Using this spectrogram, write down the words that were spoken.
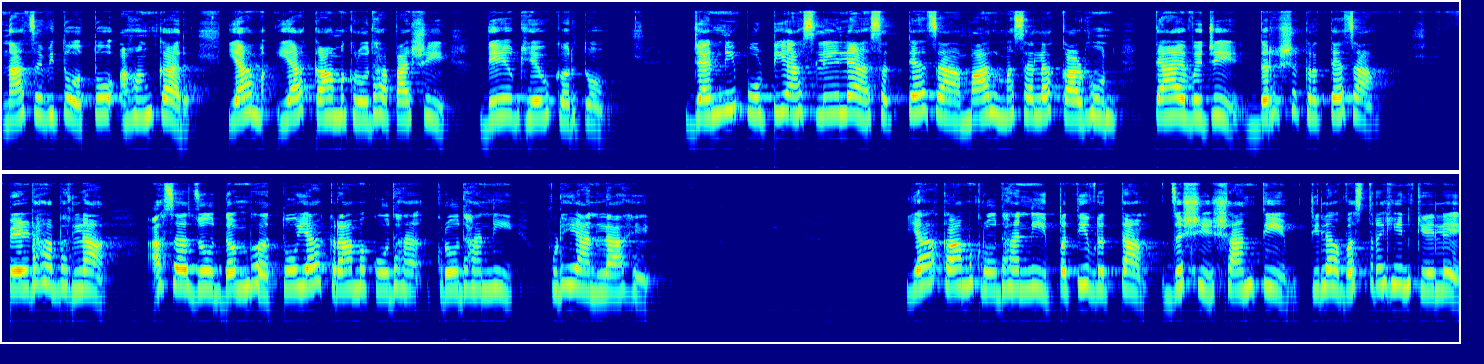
नाचवितो तो अहंकार या या कामक्रोधापाशी देवघेव करतो. ज्यांनी पोटी असलेल्या सत्याचा माल मसाला काढून त्याऐवजी दर्शकृत्याचा पेढा भरला असा जो दंभ तो या क्रामक्रोधा क्रोधांनी पुढे आणला आहे. या कामक्रोधांनी पतिव्रता जशी शांती तिला वस्त्रहीन केले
